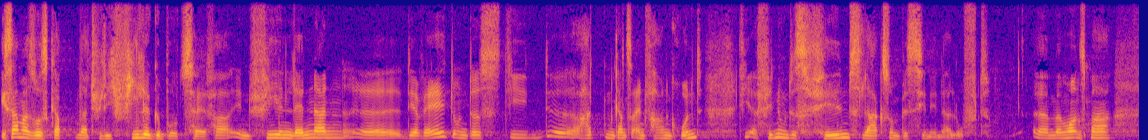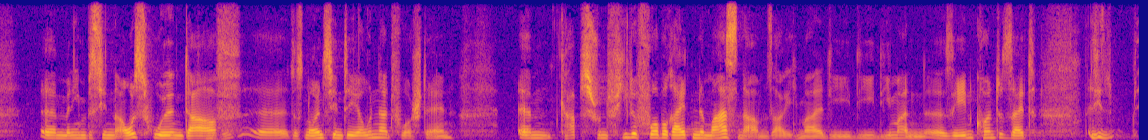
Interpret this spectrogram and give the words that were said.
Ich sage mal so, es gab natürlich viele Geburtshelfer in vielen Ländern äh, der Welt und das die, äh, hat einen ganz einfachen Grund. Die Erfindung des Films lag so ein bisschen in der Luft. Äh, wenn wir uns mal wenn ich ein bisschen ausholen darf, mhm. Äh, das 19. Jahrhundert vorstellen, ähm, gab es schon viele vorbereitende Maßnahmen, sage ich mal, die, die, die man äh, sehen konnte. Seit,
